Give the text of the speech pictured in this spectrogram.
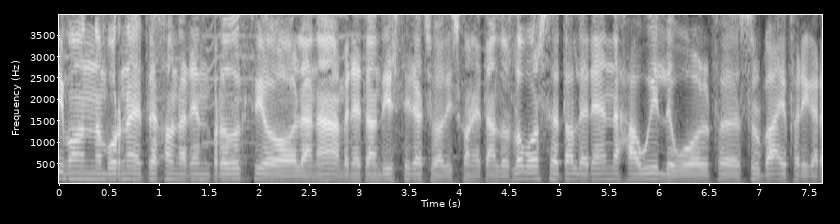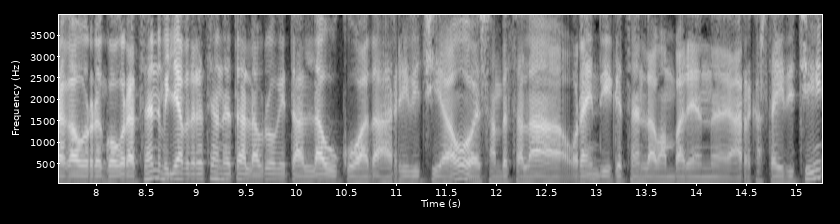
Simon Burnett jaunaren produkzio lana, benetan distiratsua diskonetan Los Lobos talderen How Will the Wolf Survive ari gara gaur gogoratzen, mila bederatzen eta lauro eta laukoa da arribitsi hau, esan bezala orain diketzen laban baren eh, arrakasta iritsi,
